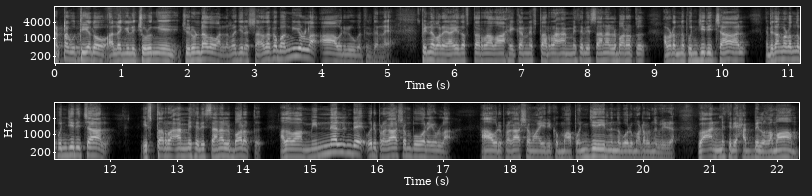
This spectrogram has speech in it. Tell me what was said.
കട്ട കുത്തിയതോ അല്ലെങ്കിൽ ചുരുങ്ങി ചുരുണ്ടതോ അല്ല റജിലഷ അതൊക്കെ ഭംഗിയുള്ള ആ ഒരു രൂപത്തിൽ തന്നെ പിന്നെ പറയാം ഇഫ്തറാഹിക്കൻ ഇഫ്തറാമിസലി സനൽ ബറക്ക് അവിടെ നിന്ന് പുഞ്ചിരിച്ചാൽ നബിതങ്ങളൊന്ന് പുഞ്ചിരിച്ചാൽ ഇഫ്തർ അമ്മിസലി സനൽ ബറക്ക് അഥവാ മിന്നലിന്റെ ഒരു പ്രകാശം പോലെയുള്ള ആ ഒരു പ്രകാശമായിരിക്കും ആ പൊഞ്ചിരിയിൽ നിന്ന് പോലും അടർന്നു വീഴുക. വാൻ മിഥിലി ഹബ്ബിൽ ഗമാം.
